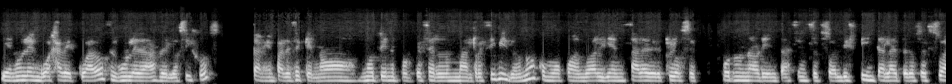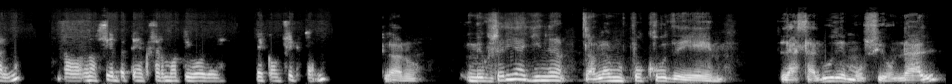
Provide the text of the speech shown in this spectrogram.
y en un lenguaje adecuado según la edad de los hijos, también parece que no, no tiene por qué ser mal recibido, ¿no? Como cuando alguien sale del closet por una orientación sexual distinta a la heterosexual, ¿no? No, no siempre tiene que ser motivo de, de conflicto, ¿no? Claro. Me gustaría, Gina, hablar un poco de la salud emocional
